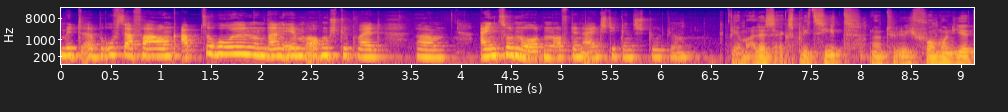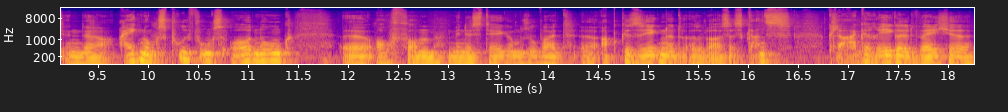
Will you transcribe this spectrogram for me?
mit äh, Berufserfahrung abzuholen und dann eben auch ein Stück weit ähm, einzunorden auf den Einstieg ins Studium. Wir haben alles explizit natürlich formuliert in der Eignungsprüfungsordnung, äh, auch vom Ministerium soweit äh, abgesegnet. Also da ist es ganz klar geregelt, welche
